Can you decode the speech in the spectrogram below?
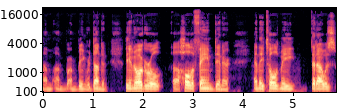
I'm, I'm, I'm being redundant, the inaugural uh, Hall of Fame dinner, and they told me that I was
